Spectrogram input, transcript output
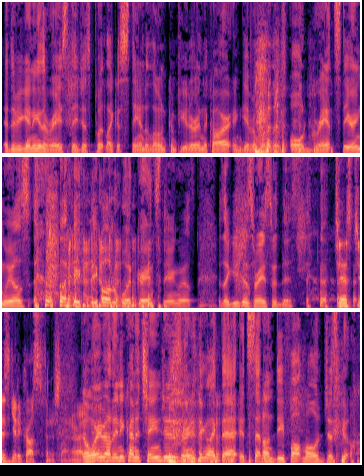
at the beginning of the race, they just put like a standalone computer in the car and give him one of those old Grant steering wheels, like the old wood grain steering wheels. It's like you just race with this. just just get across the finish line. All right. Don't worry man. about any kind of changes or anything like that. It's set on default mode. Just go.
